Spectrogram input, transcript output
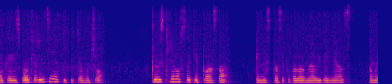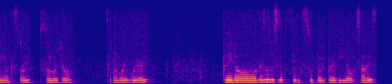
Ok, espero que alguien se identifique mucho. Pero es que yo no sé qué pasa en estas épocas navideñas. No me digan que soy solo yo. Sería muy weird. Pero de esas veces que te sientes súper perdido, ¿sabes?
